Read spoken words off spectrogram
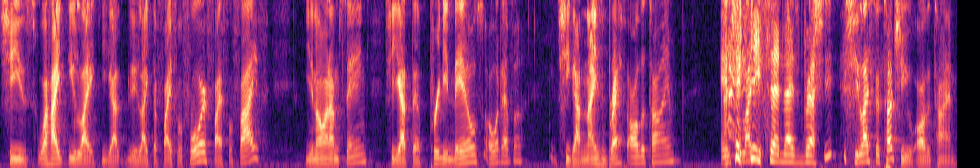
She's what height you like? You got you like the five foot four, five foot five. You know what I'm saying? She got the pretty nails or whatever. She got nice breath all the time, and she he likes said nice breath. she she likes to touch you all the time.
